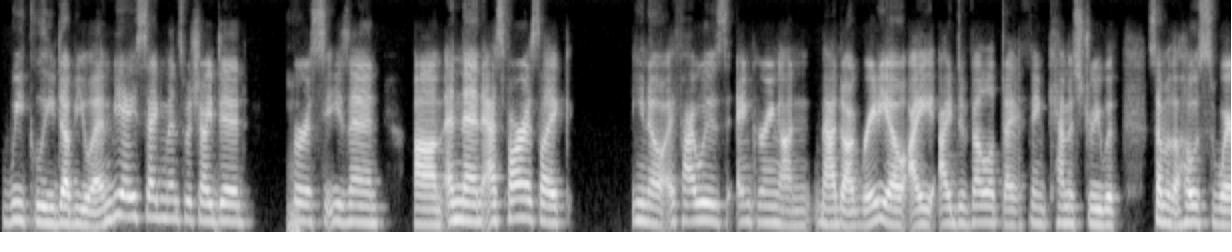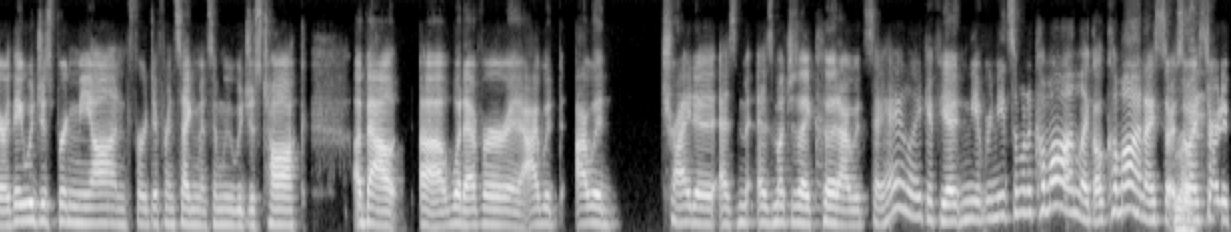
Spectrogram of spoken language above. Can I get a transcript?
weekly WNBA segments, which I did Hmm. for a season. Um, and then as far as like, you know, if I was anchoring on Mad Dog Radio, I I developed, I think, chemistry with some of the hosts where they would just bring me on for different segments and we would just talk about uh whatever. And I would I would try to as as much as I could, I would say, hey, like if you ever need someone to come on, like I'll come on. I start so I started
